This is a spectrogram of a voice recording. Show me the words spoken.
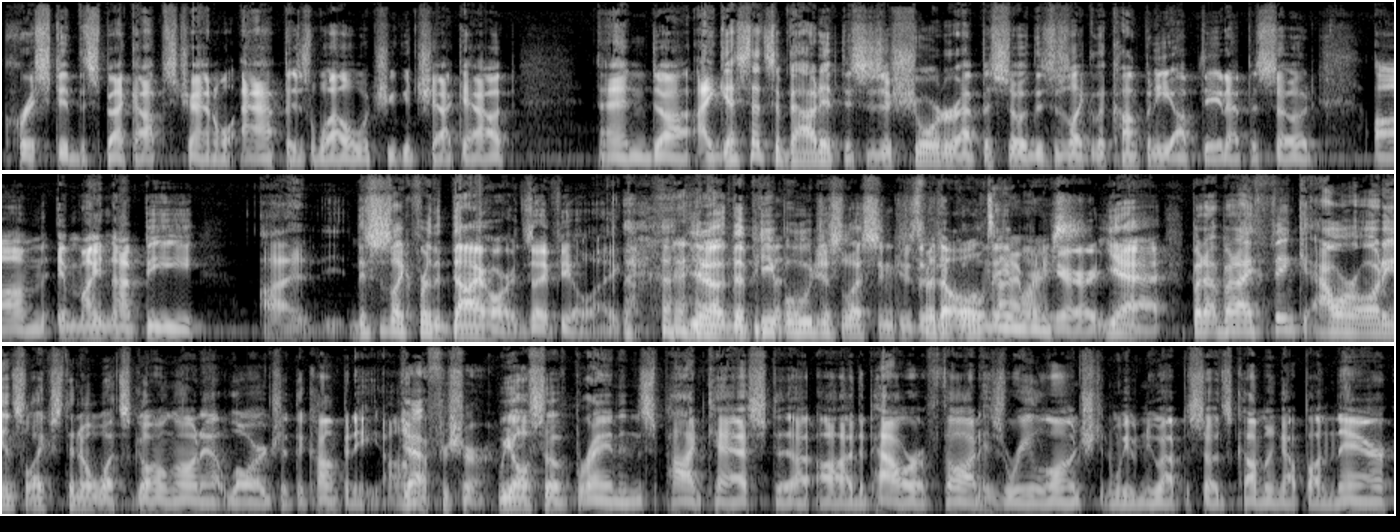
Chris did the Spec Ops Channel app as well, which you could check out. And uh, I guess that's about it. This is a shorter episode. This is like the company update episode. Um, it might not be. Uh, this is like for the diehards. I feel like you know the people who just listen because there's the a cool name on here. Yeah, but but I think our audience likes to know what's going on at large at the company. Um, Yeah, for sure. We also have Brandon's podcast, uh, uh, The Power of Thought, has relaunched, and we have new episodes coming up on there.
